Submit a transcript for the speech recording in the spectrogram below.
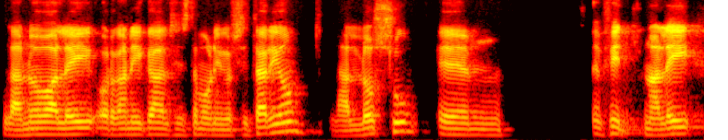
la nueva ley orgánica del sistema universitario, la LOSU. Em, en fin, es una ley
